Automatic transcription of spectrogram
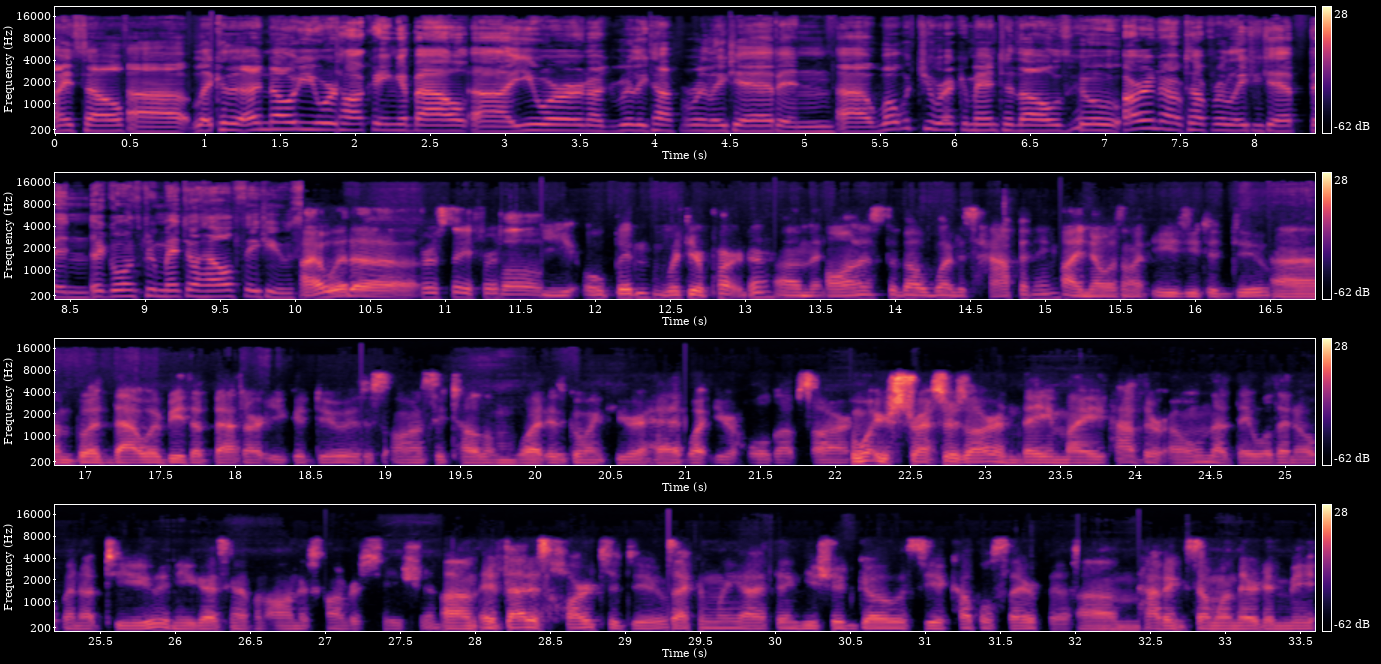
myself. Uh, like, cause I know you were talking about uh, you were in a really tough relationship, and uh, what would you recommend to those who are in a tough relationship and they're going through mental health issues? I would uh first say first of all be open with your partner, um, and honest about what is happening. I know it's not easy to do, um, but that would be the best art you could do is just honestly tell them what is going through your head, what your holdups are, what your stressors are, and they might have their own that they will then open up to you, and you guys can have an honest conversation. Um, if that is hard to do, secondly, I think you should go see a couples therapist. Um, having someone there to me-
